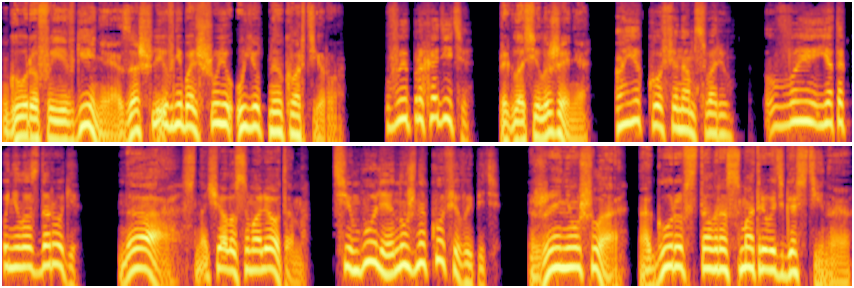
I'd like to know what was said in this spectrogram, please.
Гуров и Евгения зашли в небольшую уютную квартиру. «Вы проходите», — пригласила Женя. «А я кофе нам сварю. Вы, я так поняла, с дороги?» «Да, сначала самолетом». «Тем более нужно кофе выпить». Женя ушла, а Гуров стал рассматривать гостиную.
